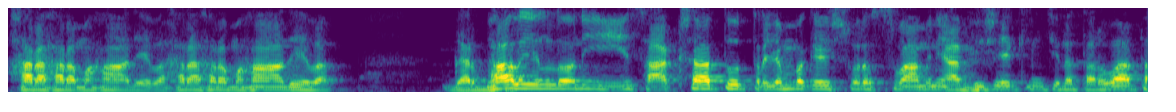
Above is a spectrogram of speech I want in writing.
హరహర మహాదేవ హరహర మహాదేవ. గర్భాలయంలోని సాక్షాత్తు త్రయంబకేశ్వర స్వామిని అభిషేకించిన తరువాత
